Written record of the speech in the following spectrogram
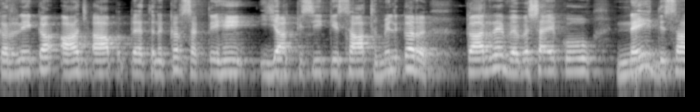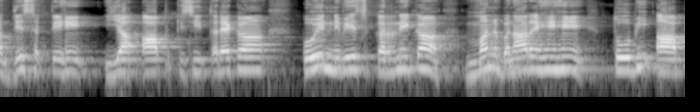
करने का आज आप प्रयत्न कर सकते हैं या किसी के साथ मिलकर कार्य व्यवसाय को नई दिशा दे सकते हैं या आप किसी तरह का कोई निवेश करने का मन बना रहे हैं तो भी आप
